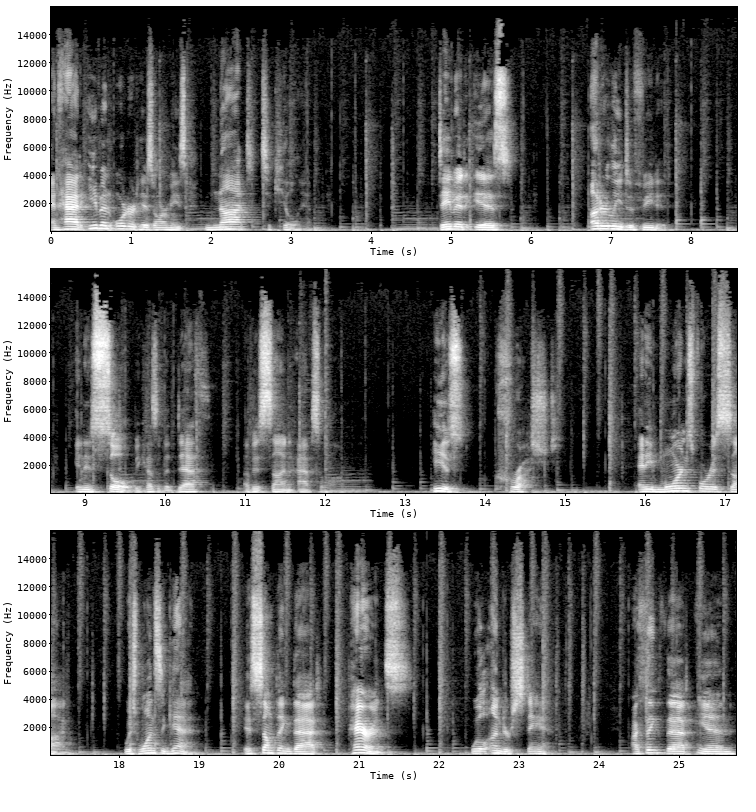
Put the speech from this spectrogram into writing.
and had even ordered his armies not to kill him. David is utterly defeated in his soul because of the death of his son Absalom. He is crushed. And he mourns for his son, which once again is something that parents will understand. I think that in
